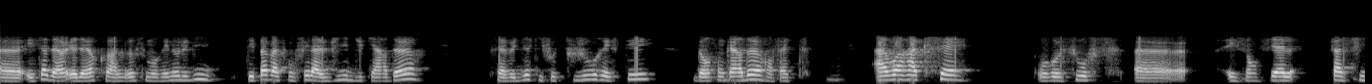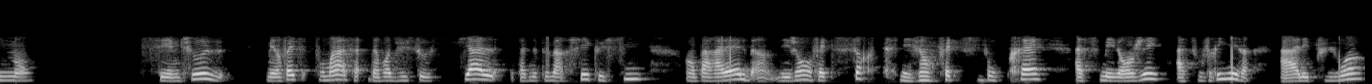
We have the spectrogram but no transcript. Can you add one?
Euh, et ça d'ailleurs Carlos Moreno le dit, c'est pas parce qu'on fait la vie du quart d'heure, ça veut dire qu'il faut toujours rester dans son quart d'heure en fait. Mm. Avoir accès aux ressources euh, essentielles facilement, c'est une chose, mais en fait pour moi d'un point de vue ça ne peut marcher que si en parallèle, ben, les gens en fait sortent, les gens en fait sont prêts à se mélanger, à s'ouvrir, à aller plus loin,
